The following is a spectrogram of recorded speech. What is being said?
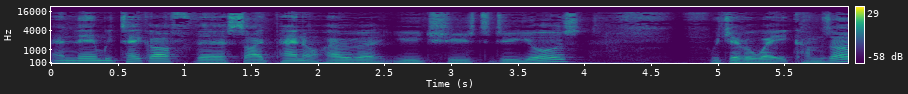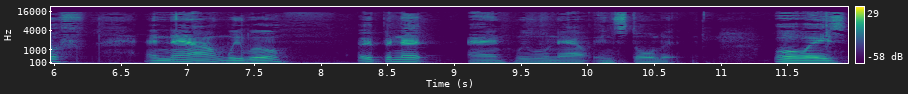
and then we take off the side panel, however you choose to do yours whichever way it comes off and now we will open it and we will now install it. Always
